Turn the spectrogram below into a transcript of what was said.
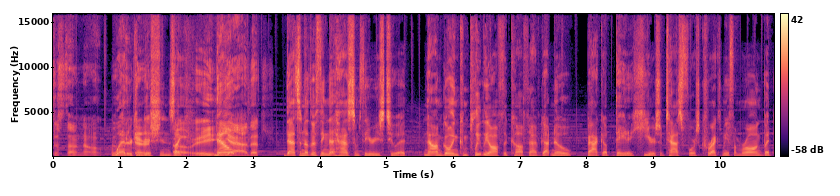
just I don't know Weather like air- conditions, like, oh, now- yeah that's That's another thing that has some theories to it. Now I'm going completely off the cuff. I've got no backup data here. So task force, correct me if I'm wrong, but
